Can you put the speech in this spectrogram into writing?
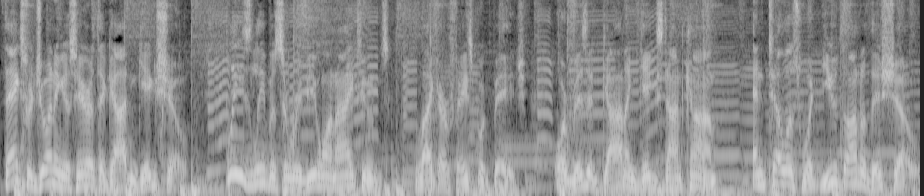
Thanks for joining us here at the God and Gig Show. Please leave us a review on iTunes, like our Facebook page, or visit godandgigs.com and tell us what you thought of this show.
